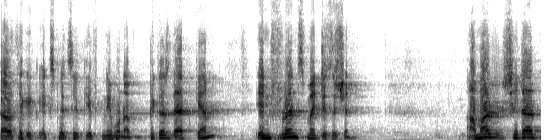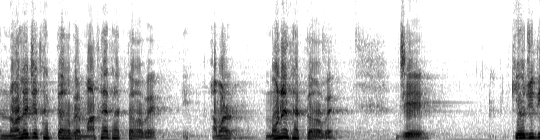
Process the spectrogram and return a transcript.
কারও থেকে এক্সপেন্সিভ গিফট নিব না because that can influence my decision আমার সেটা নলেজে থাকতে হবে, মাথায় থাকতে হবে, আমার মনে থাকতে হবে যে কেউ যদি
